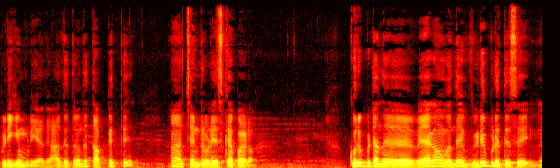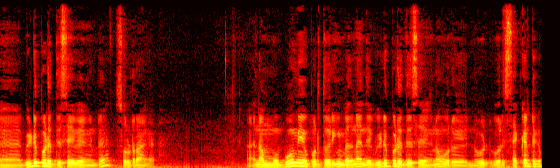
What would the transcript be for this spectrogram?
பிடிக்க முடியாது. அது வந்து தப்பித்து ஆஹ், சென்று எஸ்கேப் ஆகிடும் குறிப்பிட்ட அந்த வேகம் வந்து விடுபடு திசை விடுபடு திசை வேகம்னு சொல்கிறாங்க நம்ம பூமியை பொறுத்த வரைக்கும் பார்த்தீங்கன்னா இந்த விடுபடு திசை வேகம்னா ஒரு நோ ஒரு செகண்டுக்கு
